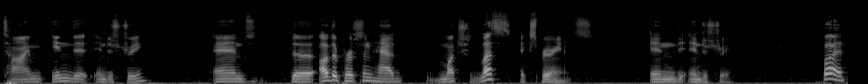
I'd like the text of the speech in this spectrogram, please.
time in the industry, and the other person had much less experience in the industry. But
